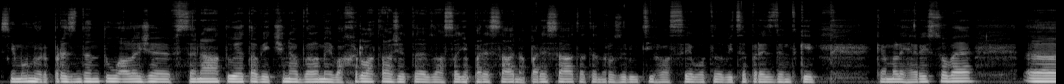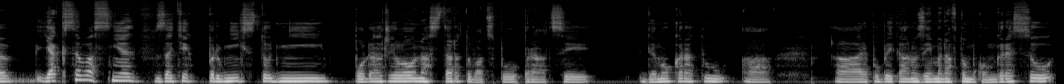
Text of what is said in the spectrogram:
sněmovnu reprezentantů, ale že v Senátu je ta většina velmi vachrlata, že to je v zásadě 50 na 50 a ten rozhodující hlas je od viceprezidentky Kamely Harrisové. Eh, jak se vlastně za těch prvních 100 dní podařilo nastartovat spolupráci demokratů a, a republikánů, zejména v tom kongresu,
